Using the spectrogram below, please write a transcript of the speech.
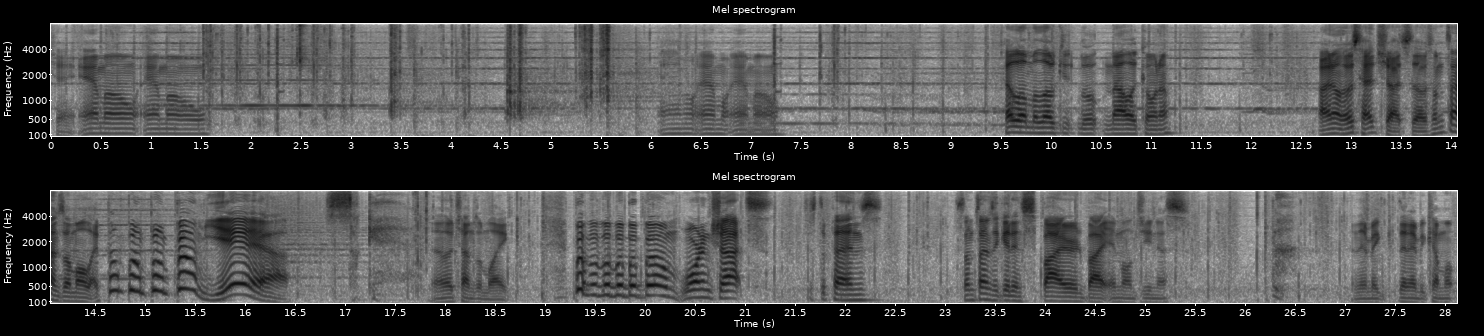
Okay, ammo. Ammo, Hello, Malakona. I know those headshots though. Sometimes I'm all like boom, boom, boom, boom, yeah, suck it. And other times I'm like boom, boom, boom, boom, boom, boom, warning shots. Just depends. Sometimes I get inspired by MLGness, and then make, then I become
